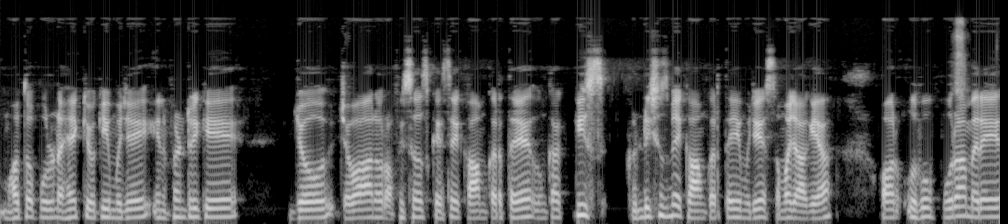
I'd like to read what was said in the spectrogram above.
महत्वपूर्ण है क्योंकि मुझे इन्फेंट्री के जो जवान और ऑफिसर्स कैसे काम करते हैं, उनका किस कंडीशंस में काम करते हैं मुझे समझ आ गया और वो पूरा मेरे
